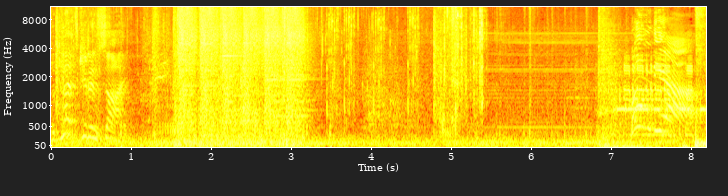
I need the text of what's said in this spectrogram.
But let's get inside. Dia!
